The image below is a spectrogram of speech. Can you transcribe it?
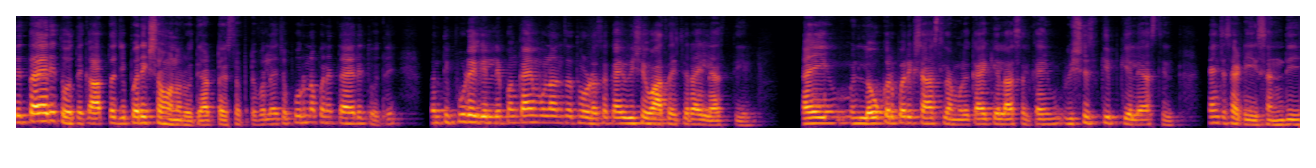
ते तयारीत होते का? आता जी परीक्षा होणार होती अठ्ठावीस सप्टेंबरला याच्या पूर्णपणे तयारीत होते. पण ती पुढे गेले पण काही मुलांचा थोडंसं काही विषय वाचायचे राहिले असतील. काही लवकर परीक्षा असल्यामुळे काय केलं असेल काही विषय स्किप केले असतील त्यांच्यासाठी ही संधी.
